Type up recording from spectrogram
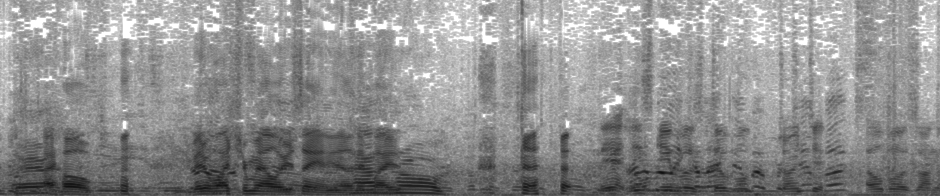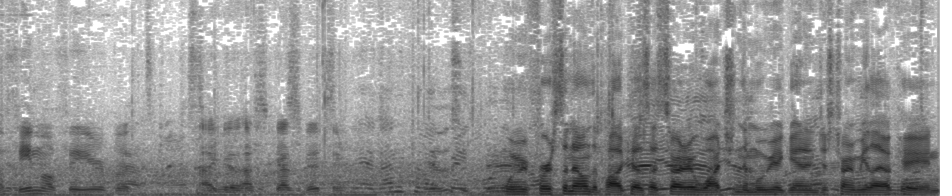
heard. damn. I hope. you better watch your mouth. What you're saying. You know, they might. Hasbro. They at least gave us double jointed elbows on the female figure, but I guess that's, that's a good thing. when we first announced the podcast, I started watching the movie again and just trying to be like, okay,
